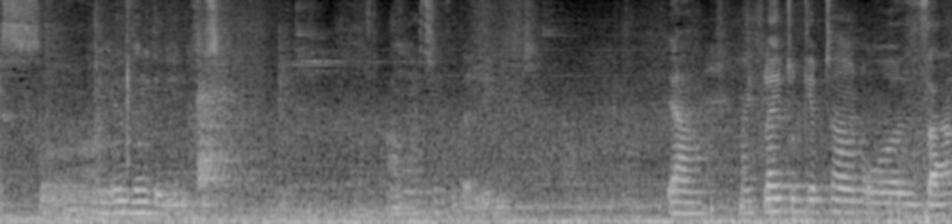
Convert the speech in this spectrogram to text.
So i'm using the lift i'm waiting for the lift yeah my flight to cape town was uh,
